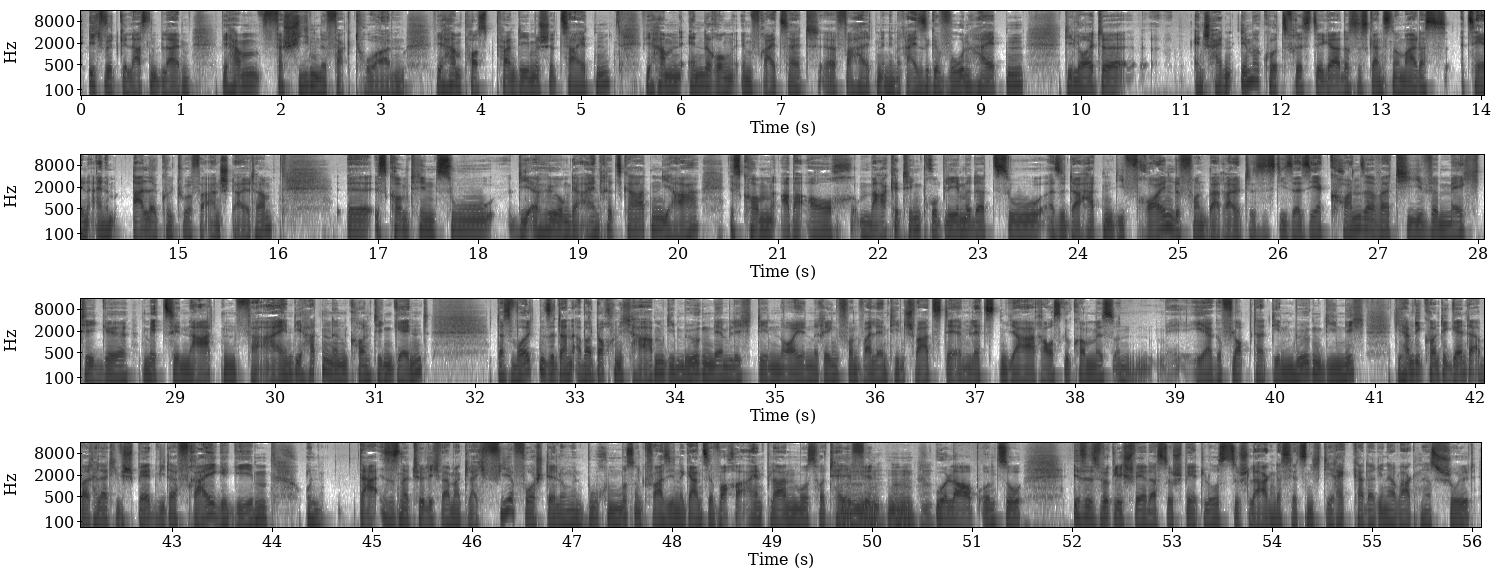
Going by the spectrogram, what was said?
Ich würde gelassen bleiben. Wir haben verschiedene Faktoren. Wir haben postpandemische Zeiten. Wir haben Änderungen im Freizeitverhalten, in den Reisegewohnheiten. Die Leute entscheiden immer kurzfristiger. Das ist ganz normal. Das erzählen einem alle Kulturveranstalter. Äh, es kommt hinzu die Erhöhung der Eintrittskarten, ja. Es kommen aber auch Marketingprobleme dazu. Also da hatten die Freunde von Bayreuth, das ist dieser sehr konservative, mächtige Mäzenatenverein, die hatten ein Kontingent, das wollten sie dann aber doch nicht haben. Die mögen nämlich den neuen Ring von Valentin Schwarz, der im letzten Jahr rausgekommen ist und eher gefloppt hat. Den mögen die nicht. Die haben die Kontingente aber relativ spät wieder freigegeben und da ist es natürlich, weil man gleich vier Vorstellungen buchen muss und quasi eine ganze Woche einplanen muss, Hotel mhm, finden, mhm, mhm. Urlaub und so, ist es wirklich schwer, das so spät loszuschlagen. Das ist jetzt nicht direkt Katharina Wagners Schuld.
